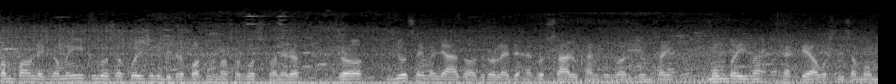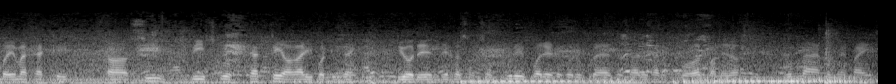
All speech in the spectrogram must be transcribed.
कम्पाउन्ड एकदमै ठुलो छ कोही पनि भित्र पस्न नसकोस् भनेर। र यो चाहिँ मैले आज हजुरहरूलाई देखाएको शाहरुख खानको घर जुन चाहिँ मुम्बईमा ठ्याक्कै अवस्थित छ मुम्बईमा ठ्याक्कै सी बिचको ठ्याक्कै अगाडिपट्टि चाहिँ यो देख्न सक्छौँ। पुरै पर्यटकहरू प्रायः शाहरुख खानको घर भनेर घुम्न आएको चाहिँ पाइन्छ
